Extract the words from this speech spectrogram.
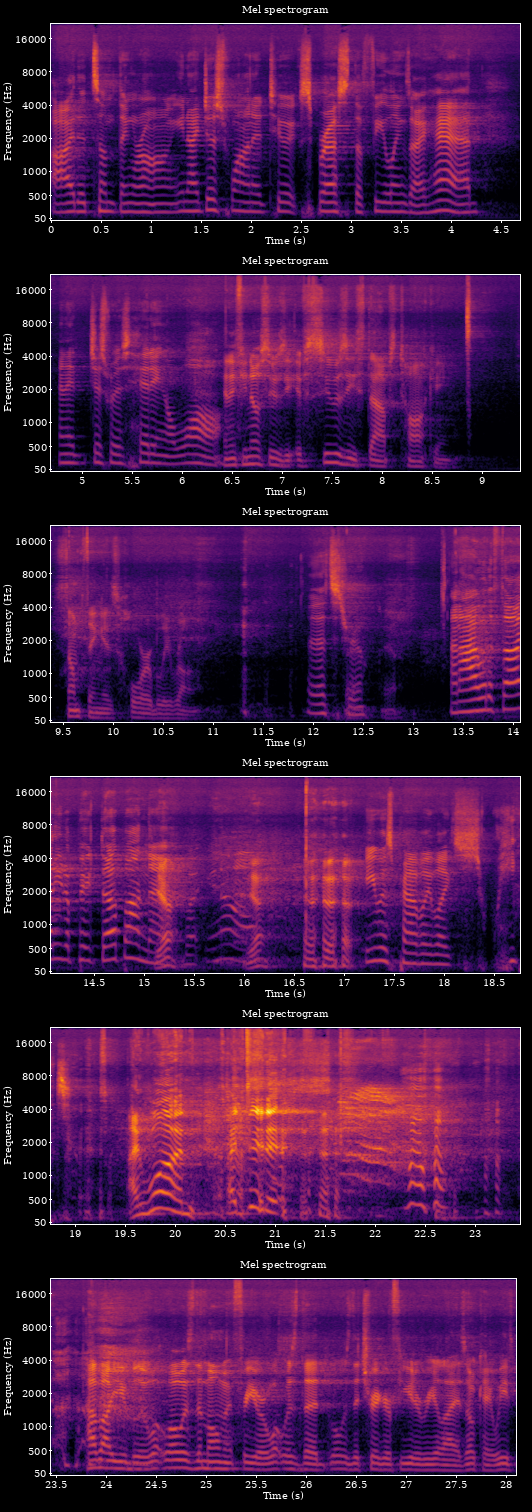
I did something wrong. You know, I just wanted to express the feelings I had, and it just was hitting a wall. and if you know susie if susie stops talking something is horribly wrong That's true. yeah And I would have thought he'd have picked up on that, Yeah. but you know. yeah He was probably like, sweet. I won. I did it. How about you, Blue? What, what was the moment for you, or what was the what was the trigger for you to realize, okay, we've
